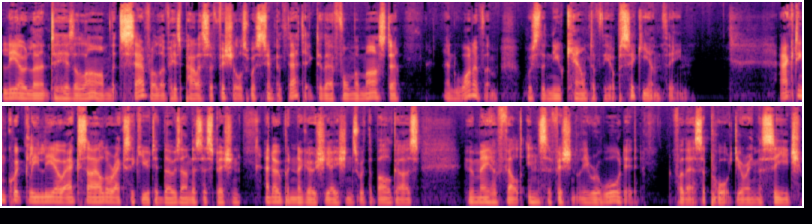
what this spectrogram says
Leo learnt to his alarm that several of his palace officials were sympathetic to their former master, and one of them was the new count of the Opsikion theme. Acting quickly, Leo exiled or executed those under suspicion and opened negotiations with the Bulgars, who may have felt insufficiently rewarded for their support during the siege.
